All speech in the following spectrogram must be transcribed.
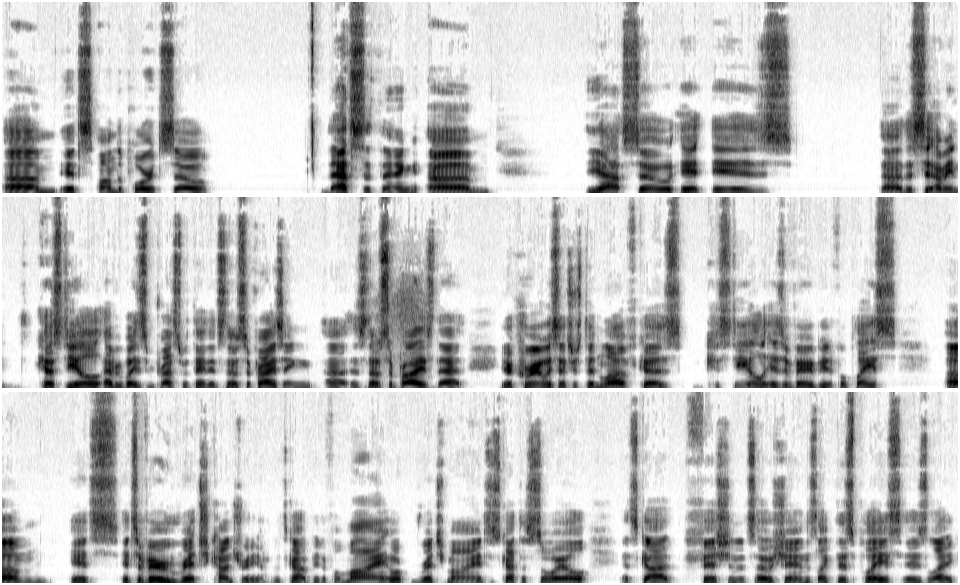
Um, it's on the port, so that's the thing. Um, yeah, so it is. Uh, ci- I mean, Castile. Everybody's impressed with it. It's no surprising. Uh, it's no surprise that your crew is interested in love because Castile is a very beautiful place. Um, it's it's a very rich country. It's got beautiful mine or rich mines. It's got the soil. It's got fish in its oceans. Like this place is like,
